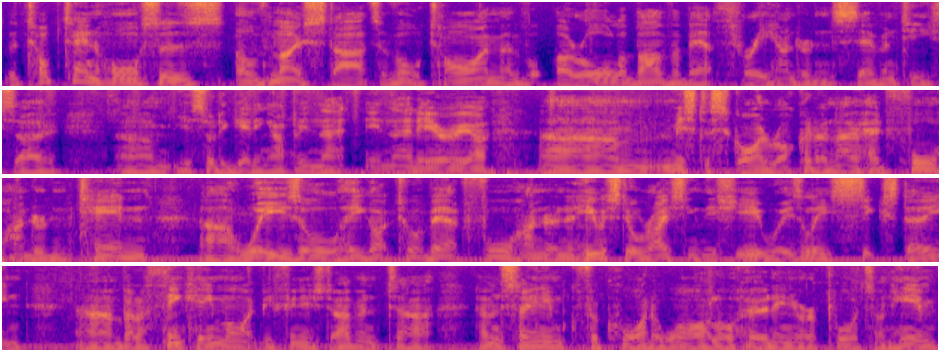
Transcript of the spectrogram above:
the top 10 horses of most starts of all time are all above about 370 so um, you're sort of getting up in that in that area. Um, Mr. Skyrocket, I know, had 410. Uh, Weasel, he got to about 400, and he was still racing this year. Weasel, he's 16, um, but I think he might be finished. I haven't uh, haven't seen him for quite a while or heard any reports on him.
